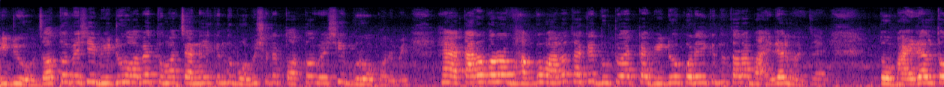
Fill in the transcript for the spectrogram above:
ভিডিও যত বেশি ভিডিও হবে, তোমার চ্যানেল কিন্তু ভবিষ্যতে তত বেশি গ্রো করবে। হ্যাঁ কারও কারও ভাগ্য ভালো থাকে, দুটো একটা ভিডিও করেই কিন্তু তারা ভাইরাল হয়ে যায়। তো ভাইরাল তো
